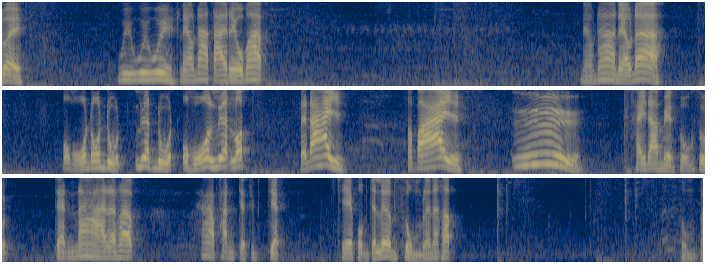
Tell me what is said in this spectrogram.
ด้วยวิววิววิแนวหน้าตายเร็วมาก แนวหน้าแนวหน้า โอ้โห โดนดูดเลือดดูด โอ้โห เลือดลด แต่ได้ สบาย อือใครดาเมจสูงสุด แจนหน้านะครับ 5,077โอเค ผมจะเริ่มสุ่มแล้วนะครับ สุ่มไป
